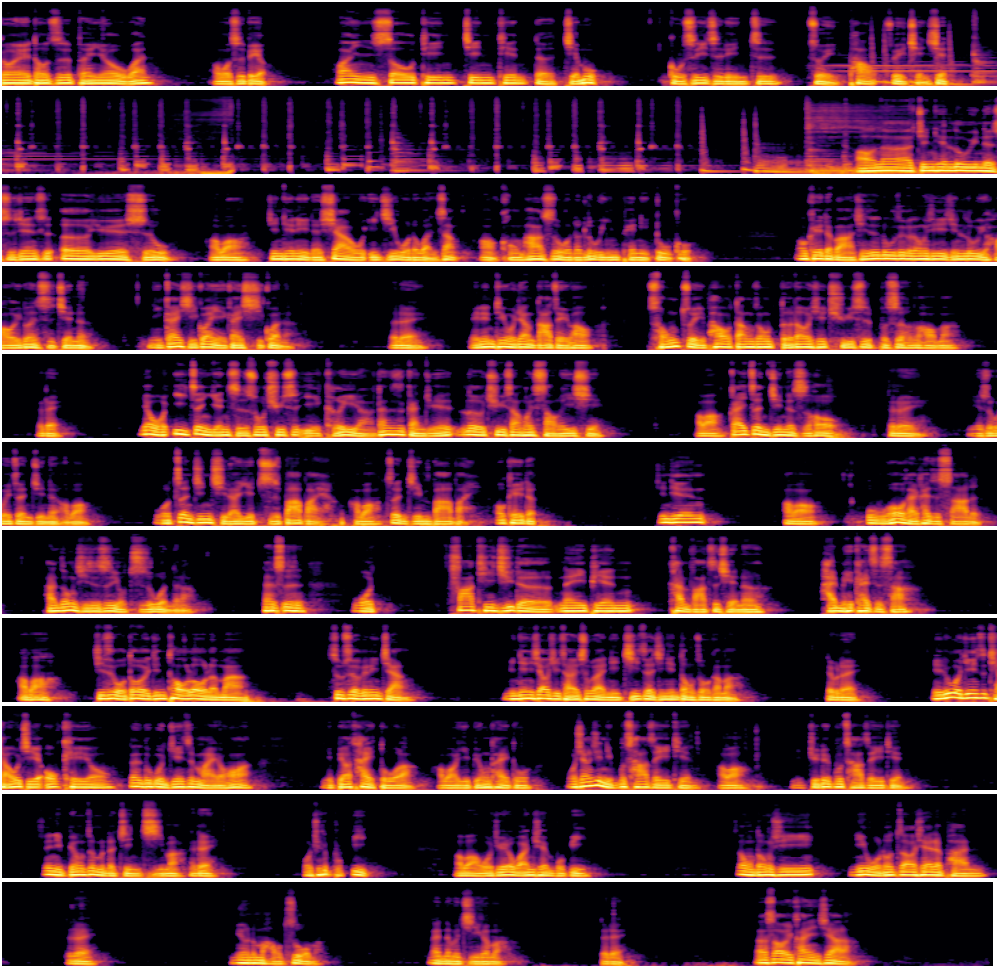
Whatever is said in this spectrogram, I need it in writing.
各位投资朋友午安，我是 Bill，欢迎收听今天的节目《股市一直零之嘴炮最前线》。好，那今天录音的时间是二月十五，好不好？今天你的下午以及我的晚上，哦，恐怕是我的录音陪你度过。OK 的吧？其实录这个东西已经录好一段时间了，你该习惯也该习惯了，对不对？每天听我这样打嘴炮，从嘴炮当中得到一些趋势，不是很好吗？对不对？要我义正言辞说趋势也可以啊，但是感觉乐趣上会少了一些，好不好？该震惊的时候，对不对？也是会震惊的，好不好？我震惊起来也值八百啊，好不好？震惊八百，OK 的。今天。好不好？午后才开始杀的，盘中其实是有止稳的啦。但是我发 TG 的那一篇看法之前呢，还没开始杀，好不好？其实我都已经透露了嘛，是不是有跟你讲？明天消息才出来，你急着今天动作干嘛？对不对？你如果今天是调节 OK 哦，但是如果你今天是买的话，也不要太多了，好不好？也不用太多，我相信你不差这一天，好不好？你绝对不差这一天，所以你不用这么的紧急嘛，对不对？我觉得不必，好不好？我觉得完全不必。这种东西你我都知道，现在的盘，对不对？没有那么好做嘛，那你那么急干嘛？对不对？那稍微看一下啦。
